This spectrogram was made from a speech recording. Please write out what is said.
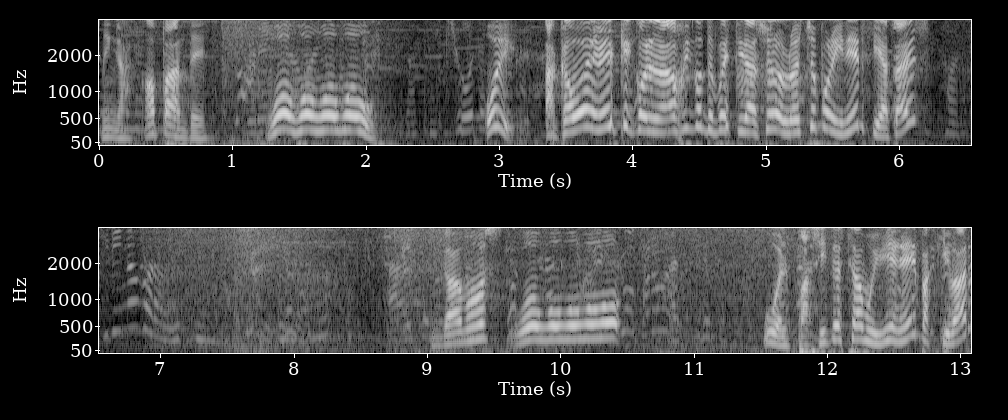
Venga, vamos para adelante. ¡Wow, wow, wow, wow! ¡Uy! Acabo de ver que con el analógico te puedes tirar al suelo. Lo he hecho por inercia, ¿sabes? Vamos. ¡Wow, wow, wow, wow! wow. Uh, el pasito está muy bien, ¿eh? Para esquivar.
